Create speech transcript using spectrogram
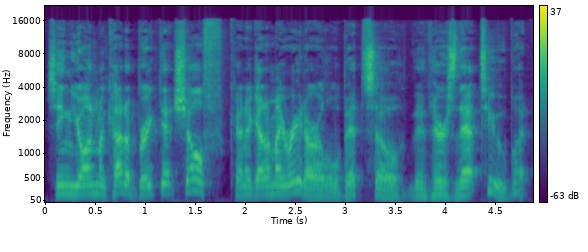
seeing Yoan Moncada break that shelf kind of got on my radar a little bit. So there's that too. But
